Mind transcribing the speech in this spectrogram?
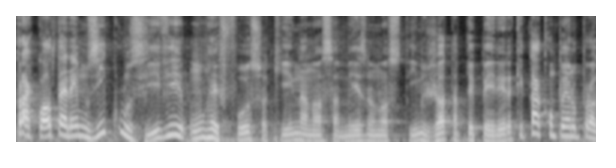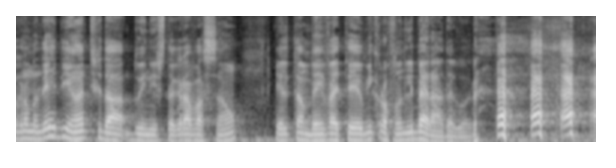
Para qual teremos, inclusive, um reforço aqui na nossa mesa, no nosso time, JP Pereira, que está acompanhando o programa desde antes da- do início da gravação. Ele também vai ter o microfone liberado agora.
